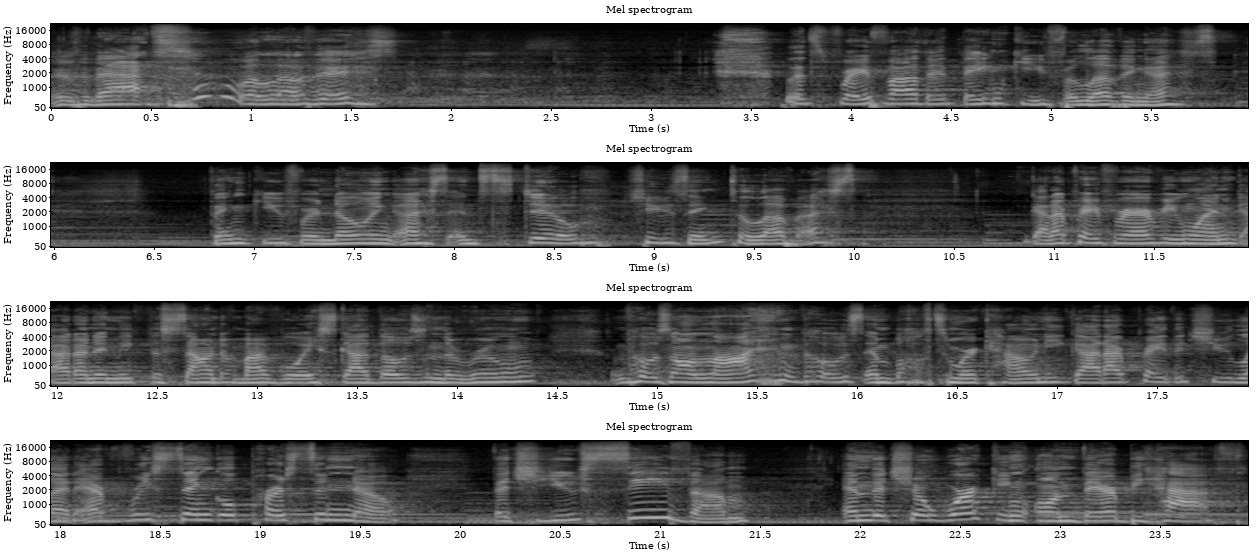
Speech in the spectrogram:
if that's what love is. Let's pray, Father, thank you for loving us. Thank you for knowing us and still choosing to love us. God, I pray for everyone, God, underneath the sound of my voice, God, those in the room, those online, those in Baltimore County. God, I pray that you let every single person know that you see them and that you're working on their behalf.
